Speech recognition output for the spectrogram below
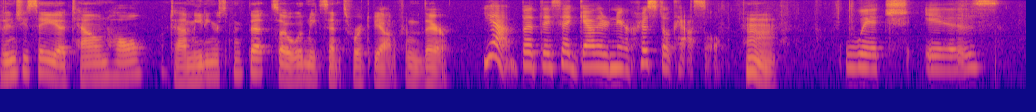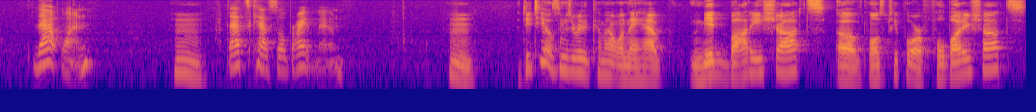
Didn't you say a town hall or town meeting or something like that? So it would make sense for it to be out in front of there. Yeah, but they said gathered near Crystal Castle, Hmm. which is that one. Hmm. That's Castle Brightmoon. Hmm. The detail seems to really come out when they have mid body shots of most people or full body shots.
